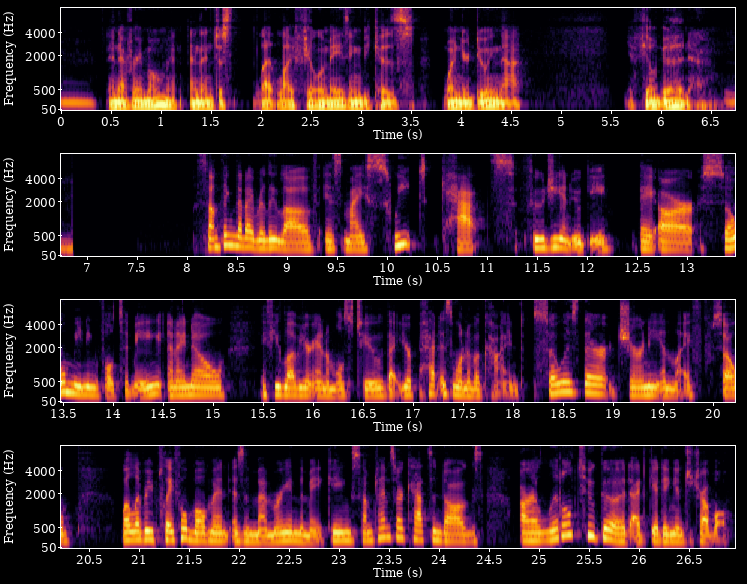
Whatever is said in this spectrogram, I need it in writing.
mm. in every moment and then just let life feel amazing because when you're doing that you feel good Something that I really love is my sweet cats, Fuji and Oogie. They are so meaningful to me. And I know if you love your animals too, that your pet is one of a kind. So is their journey in life. So While every playful moment is a memory in the making, sometimes our cats and dogs are a little too good at getting into trouble.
